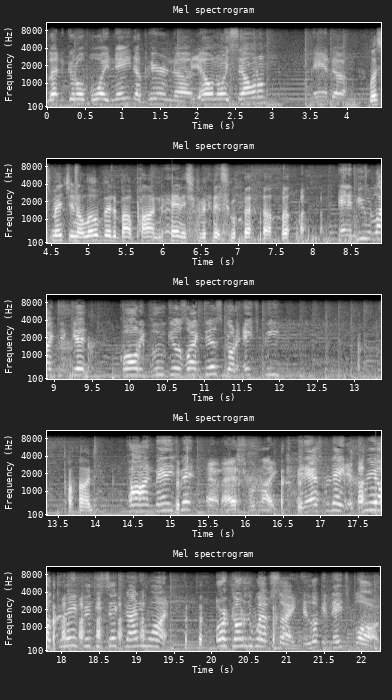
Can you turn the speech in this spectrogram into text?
letting good old boy Nate up here in uh, Illinois selling them. And uh, Let's mention a little bit about pond management as well. and if you would like to get quality bluegills like this, go to HB pond. Pond Management And ask for Nate. and ask for Nate at 303-5691 or go to the website and look at Nate's blog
